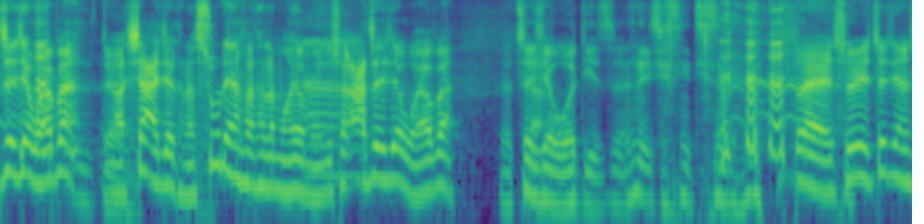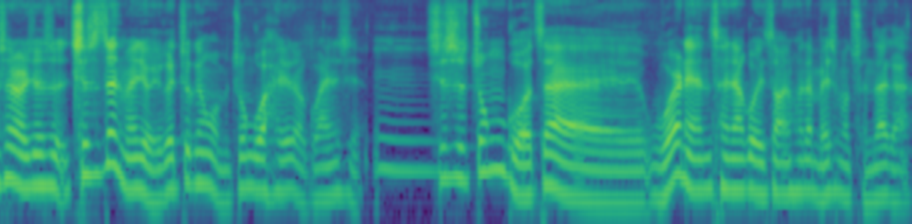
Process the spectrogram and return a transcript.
这一届我要办，啊，下一届可能苏联和他的盟友们就说嗯啊，这一届我要办。呃这届我抵制，那届你抵制，对，所以这件事儿就是，其实这里面有一个就跟我们中国还有点关系。嗯，其实中国在五二年参加过一次奥运会，但没什么存在感，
